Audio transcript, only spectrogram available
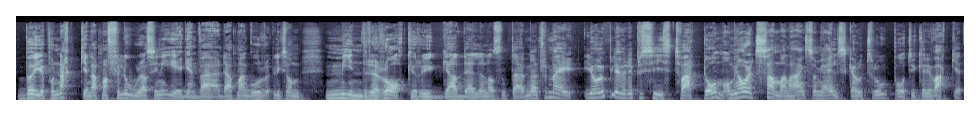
böjer på nacken, att man förlorar sin egen värde, att man går liksom mindre rakryggad eller något sånt där. Men för mig, jag upplever det precis tvärtom. Om jag har ett sammanhang som jag älskar och tror på och tycker är vackert,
